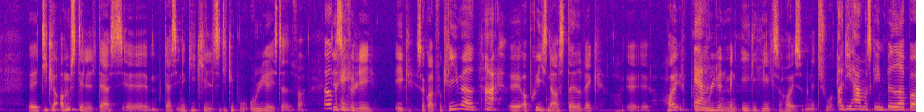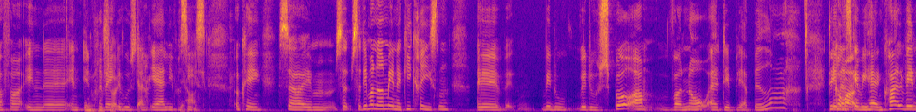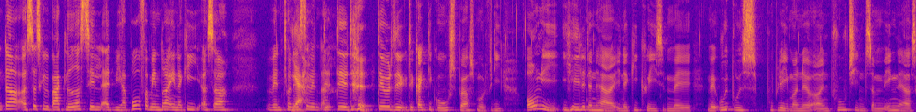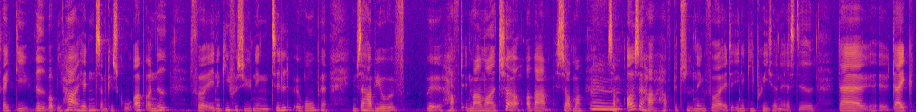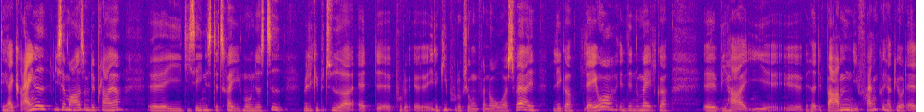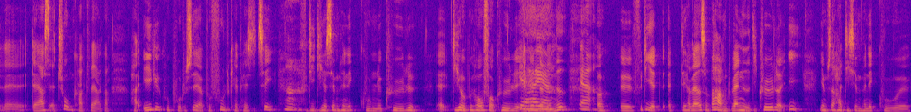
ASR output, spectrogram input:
øh, de kan omstille deres, øh, deres energikilde, så de kan bruge olie i stedet for. Okay. Det er selvfølgelig ikke så godt for klimaet, Nej. Øh, og prisen er også stadigvæk øh, høj på ja. olien, men ikke helt så høj som naturgas. Og de har måske en bedre buffer end, øh, end, end private husstand. Ja. ja, lige præcis. Okay, så, øhm, så, så det var noget med energikrisen. Øh, vil, du, vil du spå om, hvornår at det bliver bedre? Det kommer... Eller skal vi have en kold vinter, og så skal vi bare glæde os til, at vi har brug for mindre energi, og så vente på ja, næste vinter? Det, det, det, det er jo det, det rigtig gode spørgsmål, fordi oven i, i hele den her energikrise med, med udbudsproblemerne og en Putin, som ingen af os rigtig ved, hvor vi har henne, som kan skrue op og ned for energiforsyningen til Europa, jamen så har vi jo øh, haft en meget, meget tør og varm sommer, mm. som også har haft betydning for, at energipriserne er steget. Der er, øh, der er ikke, det har ikke regnet lige så meget, som det plejer øh, i de seneste tre måneders tid, hvilket betyder, at øh, øh, energiproduktionen fra Norge og Sverige ligger lavere, end det normalt gør. Øh, vi har i, øh, hvad hedder det, varmen i Frankrig har gjort, at deres atomkraftværker har ikke kunne producere på fuld kapacitet, Nej. fordi de har simpelthen ikke kunnet køle. De har jo behov for at køle Ja, elementerne ja. ned, Ja. og øh, fordi at, at det har været så varmt vandet, de køler i, jamen så har de simpelthen ikke kunne, øh,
